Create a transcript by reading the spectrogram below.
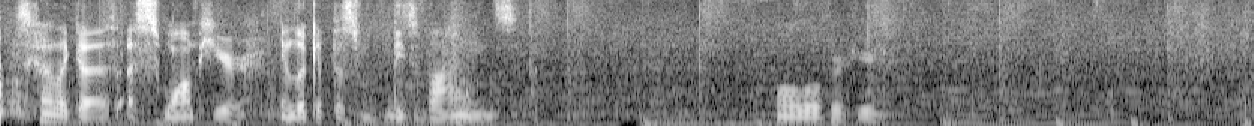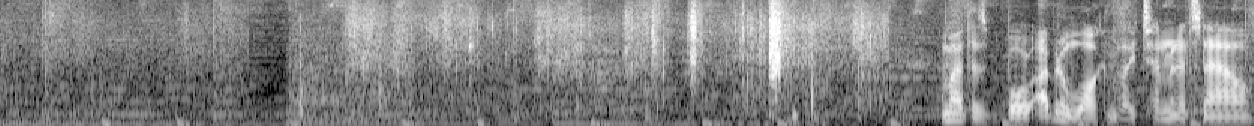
It's kind of like a, a swamp here. And look at this these vines all over here. I'm at this board. I've been walking for like 10 minutes now.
